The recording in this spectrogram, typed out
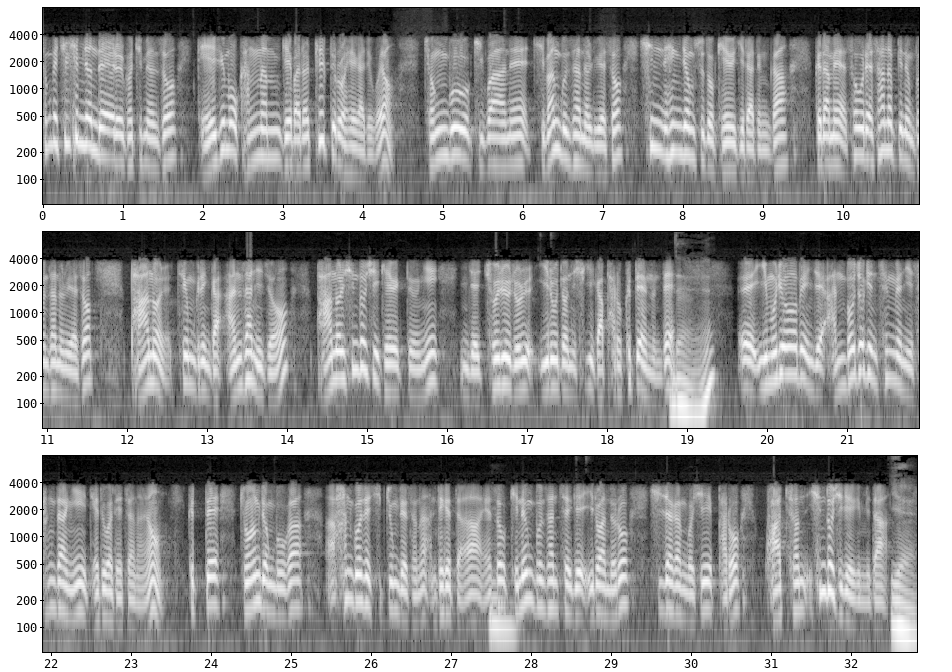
1970년대를 거치면서 대규모 강남 개발을 필두로 해가지고요. 정부 기관의 지방 분산을 위해서 신행정수도 계획이라든가, 그 다음에 서울의 산업기능 분산을 위해서 반월, 지금 그러니까 안산이죠. 반월 신도시 계획 등이 이제 조류를 이루던 시기가 바로 그때였는데, 네. 예, 이 무렵에 이제 안보적인 측면이 상당히 대두가 됐잖아요. 그때 중앙정부가 아, 한 곳에 집중돼서는 안 되겠다 해서 음. 기능 분산책의 일환으로 시작한 것이 바로 과천 신도시 계획입니다. 예.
